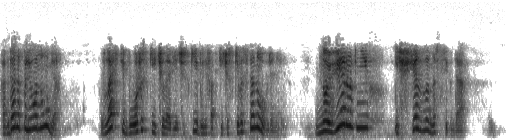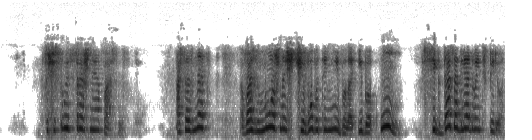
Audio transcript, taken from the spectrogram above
Когда Наполеон умер, власти божеские и человеческие были фактически восстановлены, но вера в них исчезла навсегда. Существует страшная опасность осознать возможность чего бы то ни было, ибо ум всегда заглядывает вперед.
